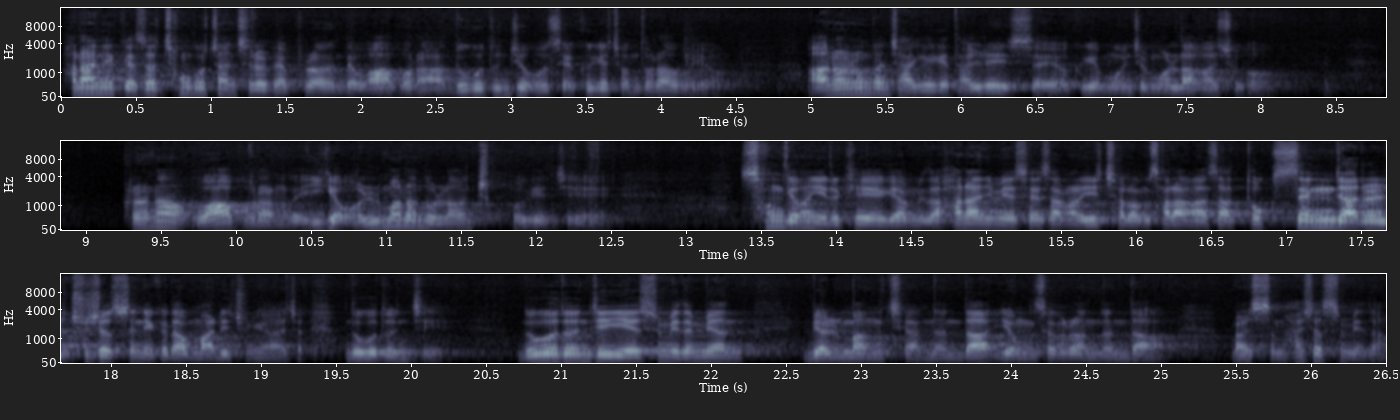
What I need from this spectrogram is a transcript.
하나님께서 천국 잔치를 베풀었는데 와보라. 누구든지 오세요. 그게 전도라고요. 안 오는 건 자기에게 달려 있어요. 그게 뭔지 몰라 가지고. 그러나 와 보라는 거예요. 이게 얼마나 놀라운 축복인지. 성경은 이렇게 얘기합니다. 하나님의 세상을 이처럼 사랑하사 독생자를 주셨으니 그다음 말이 중요하죠. 누구든지 누구든지 예수 믿으면 멸망치 않는다, 영생을 얻는다 말씀하셨습니다.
